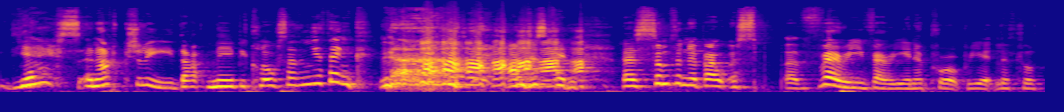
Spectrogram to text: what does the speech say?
Yes, and actually, that may be closer than you think. I'm just kidding. There's something about a, a very, very inappropriate little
